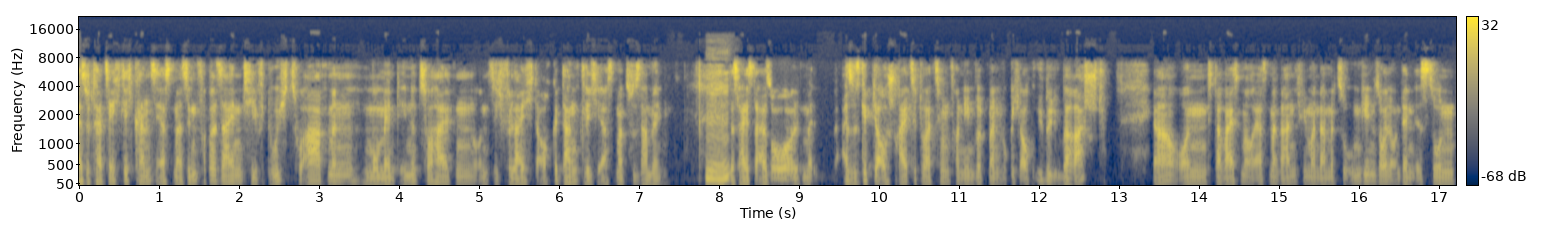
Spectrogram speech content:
Also tatsächlich kann es erstmal sinnvoll sein, tief durchzuatmen, einen Moment innezuhalten und sich vielleicht auch gedanklich erstmal zu sammeln. Mhm. Das heißt also, also es gibt ja auch Streitsituationen, von denen wird man wirklich auch übel überrascht. Ja, und da weiß man auch erstmal gar nicht, wie man damit so umgehen soll. Und dann ist so ein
